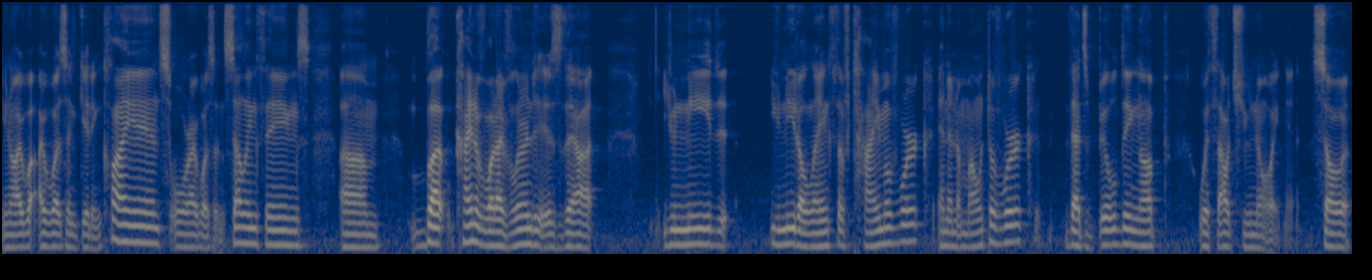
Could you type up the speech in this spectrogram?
you know I w- I wasn't getting clients or i wasn't selling things. Um, but kind of what i've learned is that you need you need a length of time of work and an amount of work that's building up without you knowing it. So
